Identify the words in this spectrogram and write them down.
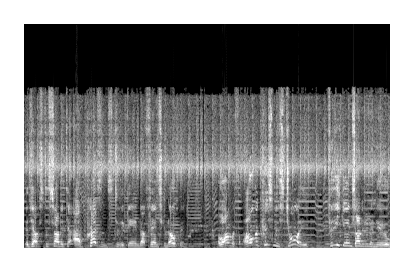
the devs decided to add presents to the game that fans can open. Along with all the Christmas joy, Fissy Games added a new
